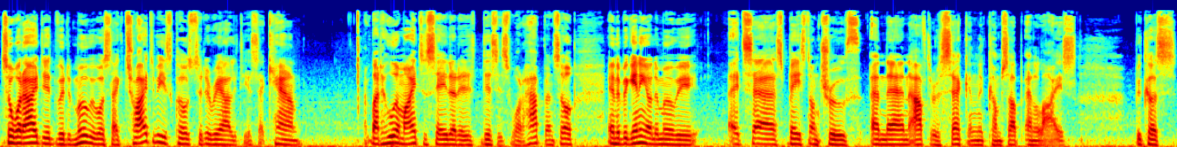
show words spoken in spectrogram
So what I did with the movie was like try to be as close to the reality as I can. But who am I to say that this is what happened? So in the beginning of the movie it says based on truth and then after a second it comes up and lies because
